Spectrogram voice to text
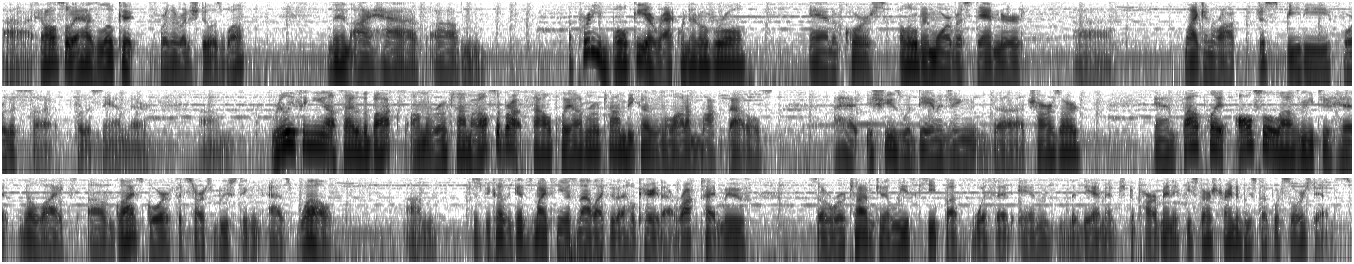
Uh, and also it has low kick for the Registeel as well. Then I have um, pretty bulky Araquanid overall, and of course a little bit more of a standard uh, Lycanroc, just speedy for the for the sand there. Um, really thinking outside of the box on the Rotom. I also brought Foul Play on Rotom because in a lot of mock battles I had issues with damaging the Charizard. And Foul Play also allows me to hit the likes of Gliscor if it starts boosting as well. Um, just because against my team it's not likely that he'll carry that Rock type move. So Rotom can at least keep up with it in the damage department if he starts trying to boost up with Swords Dance.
